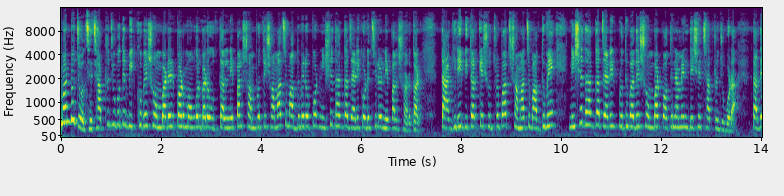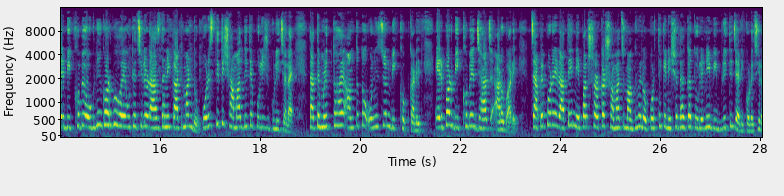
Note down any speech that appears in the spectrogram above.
কাঠমান্ডু চলছে। ছাত্র যুবদের বিক্ষোভে সোমবারের পর মঙ্গলবারও উত্তাল নেপাল সম্প্রতি সমাজ মাধ্যমের ওপর নিষেধাজ্ঞা জারি করেছিল নেপাল সরকার। তা ঘিরে বিতর্কের সূত্রপাত সমাজ মাধ্যমে নিষেধাজ্ঞা জারির প্রতিবাদে সোমবার পথে নামেন দেশের ছাত্র যুবরা। তাদের বিক্ষোভে অগ্নিগর্ভ হয়ে উঠেছিল রাজধানী কাঠমান্ডু। পরিস্থিতি সামাল দিতে পুলিশ গুলি চালায়। তাতে মৃত্যু হয় অন্তত উনিশ জন বিক্ষোভকারীর। এরপর বিক্ষোভের ঝাঁজ আরও বাড়ে। চাপে পড়ে রাতে নেপাল সরকার সমাজ মাধ্যমের ওপর থেকে নিষেধাজ্ঞা তুলে নিয়ে বিবৃতি জারি করেছিল।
